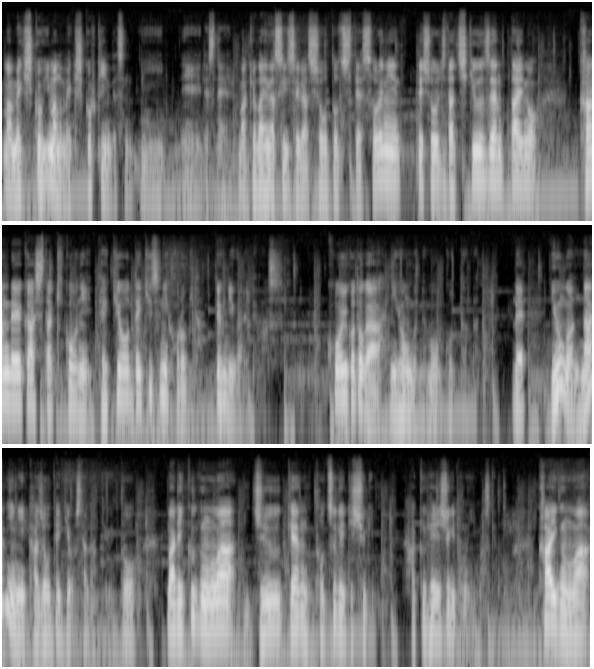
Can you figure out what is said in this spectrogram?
まあ、メキシコ今のメキシコ付近ですに、えー、ですね、まあ、巨大な彗星が衝突してそれによって生じた地球全体の寒冷化した気候に適応できずに滅びたっていうふうに言われてます。こういうことが日本軍でも起こったんだと。で日本軍は何に過剰適応したかというと、まあ、陸軍は銃剣突撃主義白兵主義とも言いますけど海軍は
